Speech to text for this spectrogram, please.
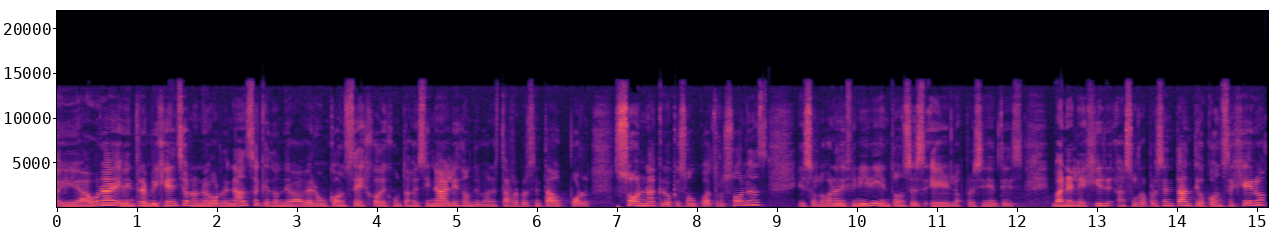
Eh, ahora entra en vigencia una nueva ordenanza que es donde va a haber un consejo de juntas vecinales donde van a estar representados por zona, creo que son cuatro zonas, eso lo van a definir y entonces eh, los presidentes van a elegir a su representante o consejero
